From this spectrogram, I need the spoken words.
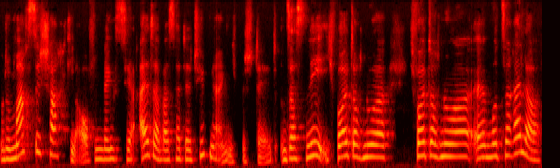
und du machst die Schachtel auf und denkst dir, Alter, was hat der Typ mir eigentlich bestellt? Und sagst, nee, ich wollte doch nur, ich wollte doch nur äh, Mozzarella.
